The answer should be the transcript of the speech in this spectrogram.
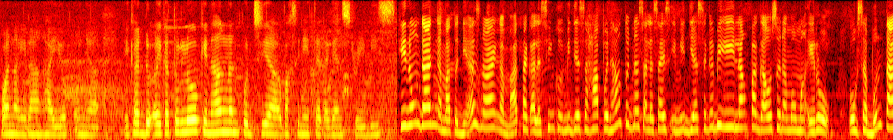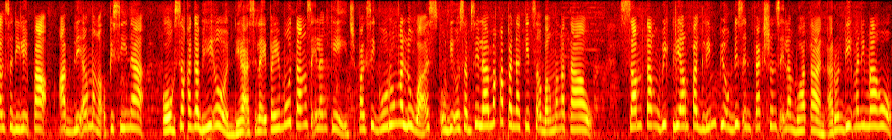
kuan ng ilang hayop unya ikadu ay katulo kinahanglan pud siya vaccinated against rabies Hinungdan nga matod ni Aznar nga matag alas 5:30 sa hapon hangtod na sa alas 6:30 sa gabi ilang pagawso na mong mga iro. ug sa buntag sa dili pa abli ang mga opisina. Og sa kagabhion, diha sila ipahimutang sa ilang cage pag siguro nga luwas ug di usab sila makapanakit sa ubang mga tawo. Samtang weekly ang paglimpyo ug disinfection sa ilang buhatan aron di manimaho.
